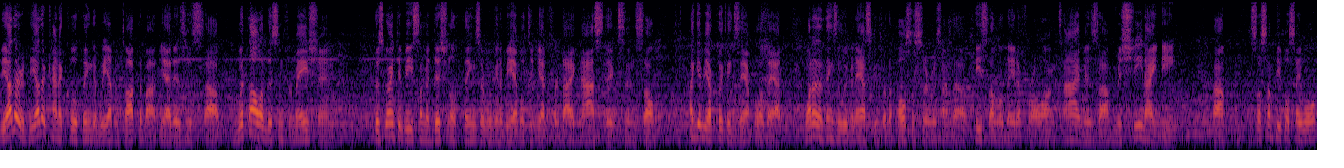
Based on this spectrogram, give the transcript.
The other, the other kind of cool thing that we haven't talked about yet is, is uh, with all of this information, there's going to be some additional things that we're going to be able to get for diagnostics. And so I'll give you a quick example of that. One of the things that we've been asking for the Postal Service on the piece level data for a long time is uh, machine ID. Uh, so some people say, well,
